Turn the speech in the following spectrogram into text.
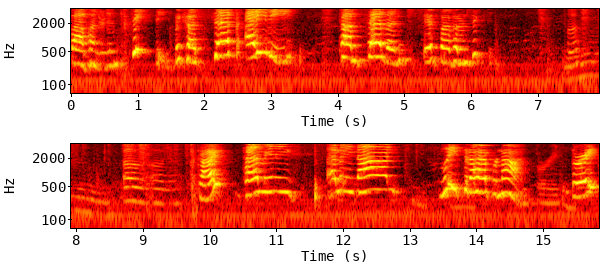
560. Because 780 times seven is 560. Huh? Oh, oh, yeah. Okay? How many, how many nine leaves did I have for nine? Three, Three.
